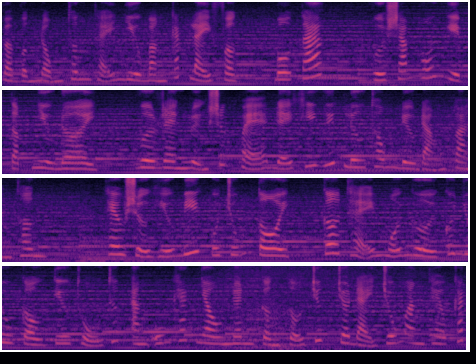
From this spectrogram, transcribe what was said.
và vận động thân thể nhiều bằng cách lạy Phật, Bồ Tát, vừa sám hối nghiệp tập nhiều đời, vừa rèn luyện sức khỏe để khí huyết lưu thông đều đặn toàn thân. Theo sự hiểu biết của chúng tôi, Cơ thể mỗi người có nhu cầu tiêu thụ thức ăn uống khác nhau nên cần tổ chức cho đại chúng ăn theo cách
